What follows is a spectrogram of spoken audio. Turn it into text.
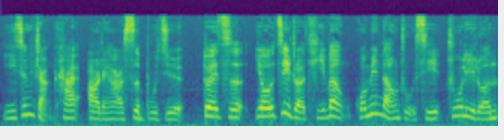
已经展开二零二四布局。对此，有记者提问国民党主席朱立伦，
